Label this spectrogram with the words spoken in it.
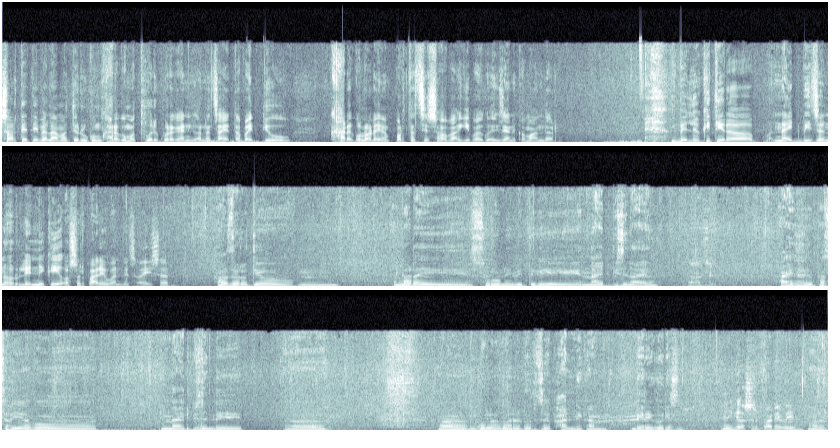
सर त्यति बेलामा त्यो रुकुम खाराको म थोरै कुराकानी गर्न चाहे तपाईँ त्यो खाराको लडाइँमा प्रत्यक्ष सहभागी भएको एकजना कमान्डर। बेलुकीतिर नाइट भिजनहरूले निकै असर पार्यो भन्ने छ है सर? हजुर त्यो लडाइँ सुरु हुने बित्तिकै नाइट भिजन आयो। हजुर। आइसके पछाडि अब नाइट भिजनले गोला बारुदहरू चाहिँ फाल्ने काम धेरै गरेछ निकै असर पार्यो है। हजुर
